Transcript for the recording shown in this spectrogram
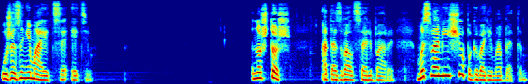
уже занимается этим. — Ну что ж, — отозвался Альбары, — мы с вами еще поговорим об этом.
